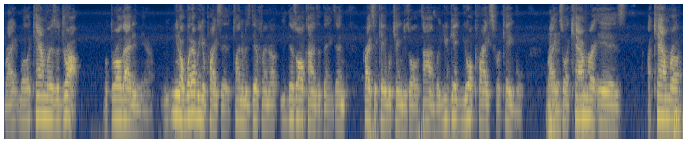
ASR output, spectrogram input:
right? Well, a camera is a drop. We'll throw that in there. You know, whatever your price is. Plenum is different. Uh, there's all kinds of things. And price of cable changes all the time, but you get your price for cable right? Mm-hmm. So a camera is a camera,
